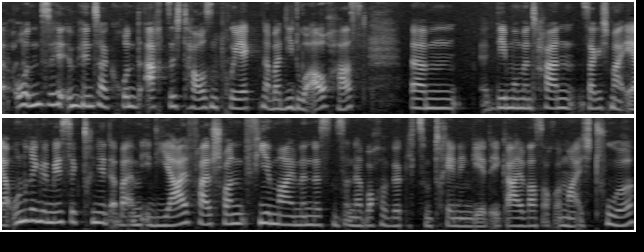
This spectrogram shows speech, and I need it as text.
äh, und im Hintergrund 80.000 Projekten, aber die du auch hast. Ähm, die momentan, sage ich mal, eher unregelmäßig trainiert, aber im Idealfall schon viermal mindestens in der Woche wirklich zum Training geht, egal was auch immer ich tue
